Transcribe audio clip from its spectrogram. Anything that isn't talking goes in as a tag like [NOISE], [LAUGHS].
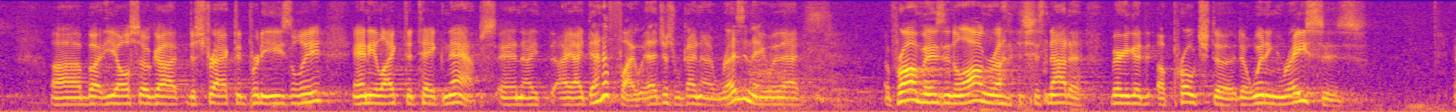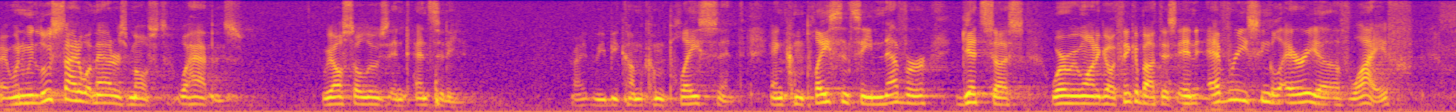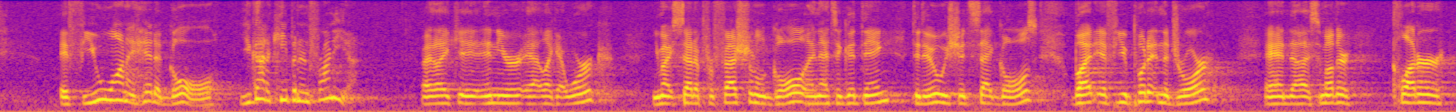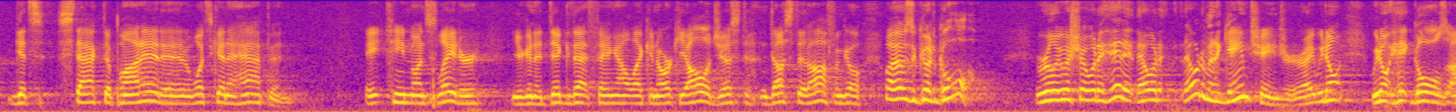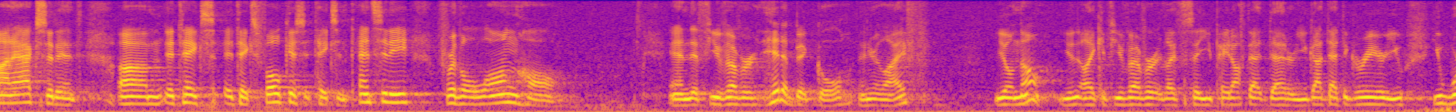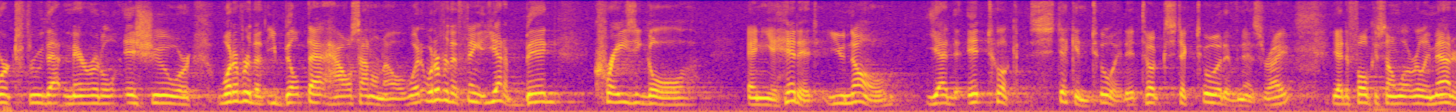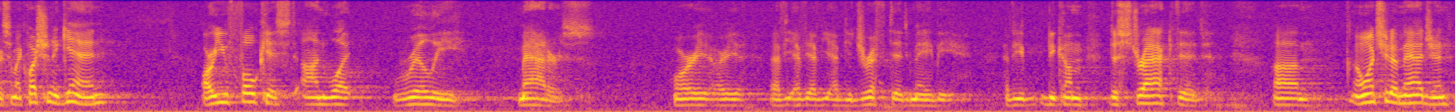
uh, but he also got distracted pretty easily, and he liked to take naps. And I, I identify with that, just kind of resonate with that. The problem is, in the long run, [LAUGHS] it's just not a very good approach to, to winning races. When we lose sight of what matters most, what happens? We also lose intensity. Right? We become complacent, and complacency never gets us where we want to go. Think about this in every single area of life if you want to hit a goal, you got to keep it in front of you. Right? Like in your like at work, you might set a professional goal, and that's a good thing to do. We should set goals. But if you put it in the drawer and uh, some other clutter gets stacked upon it, and what's going to happen? 18 months later, you're going to dig that thing out like an archaeologist and dust it off and go, well, that was a good goal. Really wish I would have hit it. That would that would have been a game changer, right? We don't we don't hit goals on accident. Um, it takes it takes focus. It takes intensity for the long haul. And if you've ever hit a big goal in your life, you'll know. You like if you've ever, let's say, you paid off that debt, or you got that degree, or you you worked through that marital issue, or whatever that you built that house. I don't know. Whatever the thing, you had a big, crazy goal, and you hit it. You know you it took sticking to it. It took stick to itiveness, right? You had to focus on what really matters. So, my question again are you focused on what really matters? Or are you, have, you, have, you, have, you, have you drifted maybe? Have you become distracted? Um, I want you to imagine.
